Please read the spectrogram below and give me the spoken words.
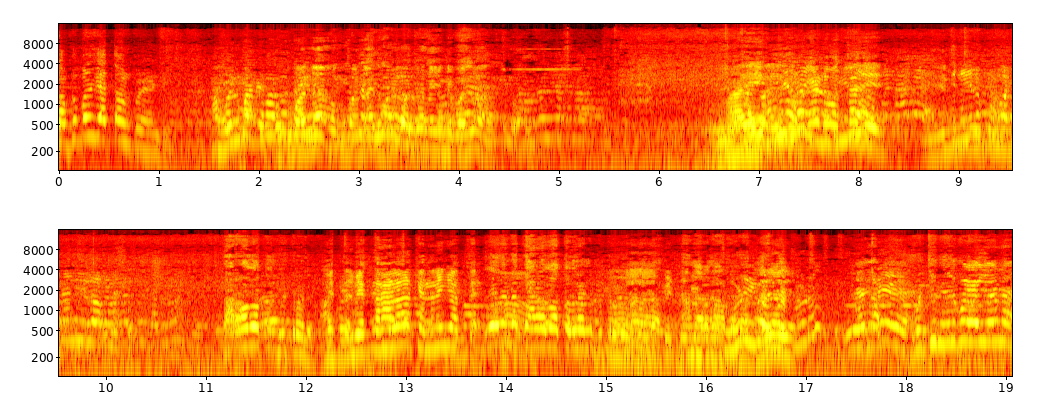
తప్పు పని చేస్తాం అనుకోండి. ఆ బళ్ళు తర్వాత వస్తుంది పెట్రోల్ విత్తనాలు కింద నుంచి వస్తాయి. లేదంటే తర్వాత వస్తుందండి పెట్రోల్ చూడు ఇగో ఇగో చూడు. వచ్చి నీళ్ళు కూడా అయ్యాను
